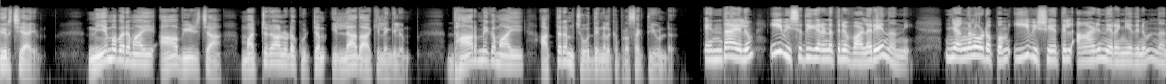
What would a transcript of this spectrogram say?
തീർച്ചയായും. നിയമപരമായി ആ വീഴ്ച മറ്റൊരാളുടെ കുറ്റം ഇല്ലാതാക്കില്ലെങ്കിലും ധാർമ്മികമായി അത്തരം ചോദ്യങ്ങൾക്ക് പ്രസക്തിയുണ്ട്. എന്തായാലും ഈ വിശദീകരണത്തിന് വളരെ നന്ദി. ഞങ്ങളോടൊപ്പം ഈ വിഷയത്തിൽ ആഴ്ന്നിറങ്ങിയതിനും നന്ദി.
